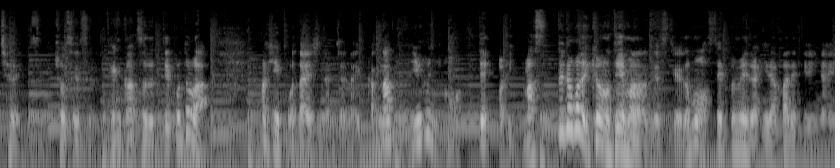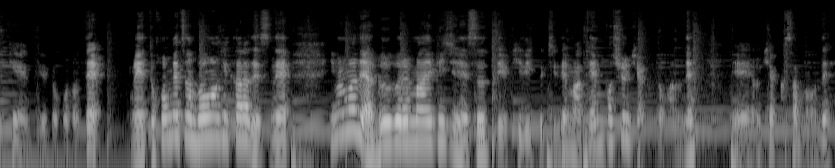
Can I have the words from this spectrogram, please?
チャレンジする、挑戦する、転換するするっていうことが、まあ、結構大事なんじゃないかなというふうに思っております。というところで今日のテーマなんですけれども、ステップメールが開かれていない件というところで、えっ、と、今月の盆明けからですね、今までは Google マイビジネスっていう切り口で、まあ、店舗集客とかのね、えーお客様をね、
